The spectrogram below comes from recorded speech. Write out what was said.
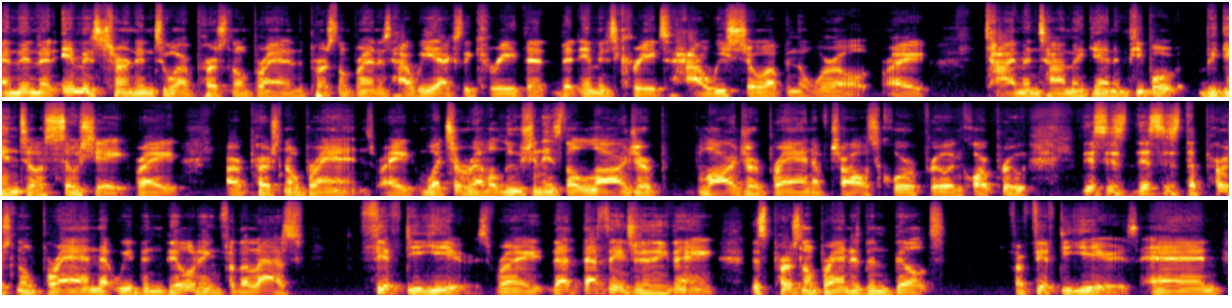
and then that image turned into our personal brand. And the personal brand is how we actually create that that image creates how we show up in the world right? Time and time again. And people begin to associate right our personal brands right? What's a revolution is the larger larger brand of Charles Corprew and Corprew this is this is the personal brand that we've been building for the last 50 years right? That that's the interesting thing. This personal brand has been built for 50 years. And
